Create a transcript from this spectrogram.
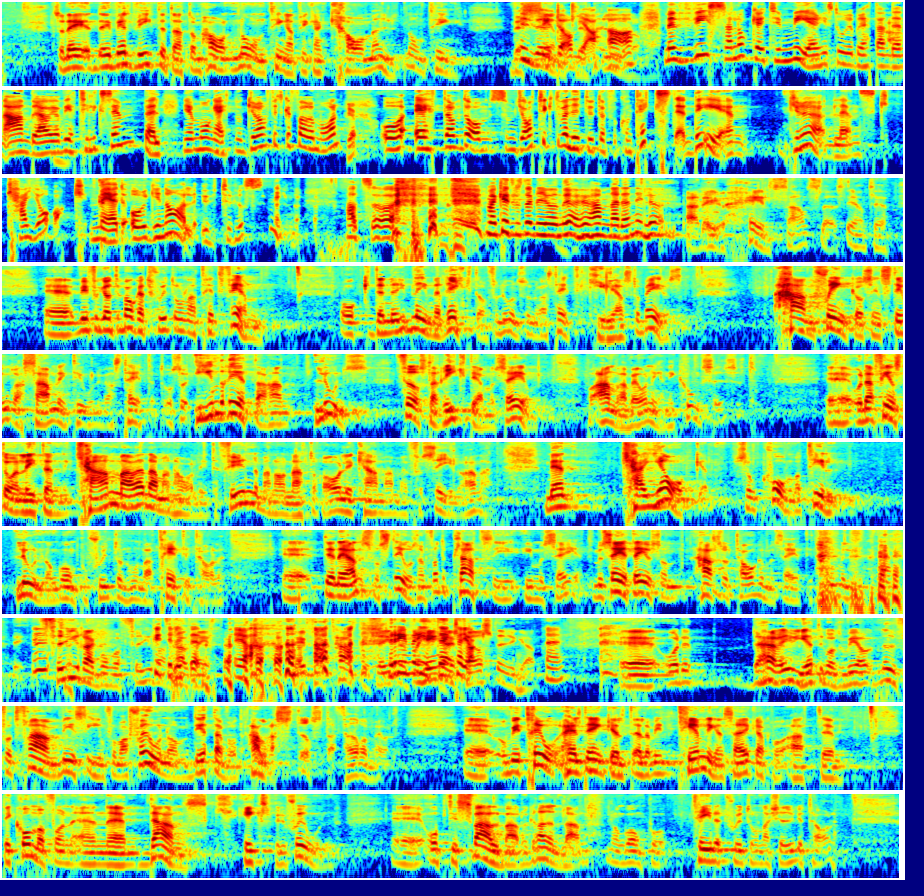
Så det är, det är väldigt viktigt att de har någonting, att vi kan krama ut någonting ur dem, ja. ja. Men vissa lockar ju till mer historieberättande ja. än andra. Och jag vet till exempel, ni har många etnografiska föremål. Yep. Och ett av dem som jag tyckte var lite utanför kontexten, det är en grönländsk kajak med originalutrustning. Alltså, man kan inte låta bli att undra, hur hamnade den i Lund? Ja, det är ju helt sanslöst egentligen. Eh, vi får gå tillbaka till 1735 och den nyblivne rektorn för Lunds universitet, Kilian Stobeus, han skänker sin stora samling till universitetet och så inrättar han Lunds första riktiga museum på andra våningen i Kungshuset. Eh, och där finns då en liten kammare där man har lite fynd, man har en naturaliekammare med fossil och annat. Men kajaken som kommer till Lund någon gång på 1730-talet den är alldeles för stor så den får inte plats i, i museet. Museet är ju som Hasse och Tage-museet i Tomelilla. Fyra gånger fyra meter. Ja. Det är fantastiskt litet. Rymmer inte en kajak. Eh, och det, det, här är ju jättegott. Vi har nu fått fram viss information om detta vårt allra största föremål. Eh, och vi tror helt enkelt, eller vi är tämligen säkra på att eh, det kommer från en eh, dansk expedition eh, upp till Svalbard och Grönland någon gång på tidigt 1720-tal.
